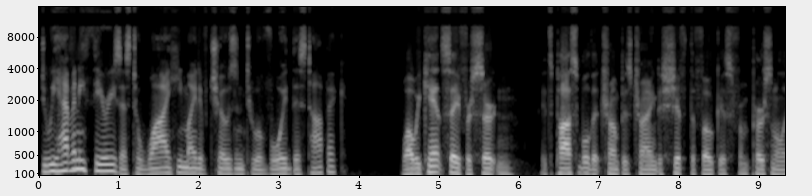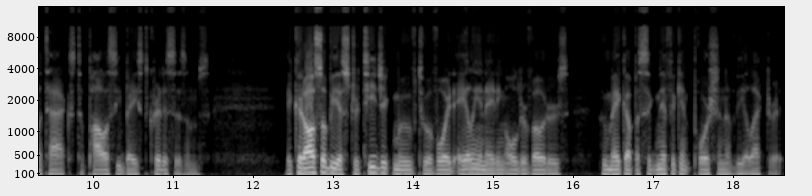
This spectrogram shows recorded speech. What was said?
Do we have any theories as to why he might have chosen to avoid this topic? While we can't say for certain, it's possible that Trump is trying to shift the focus from personal attacks to policy based criticisms. It could also be a strategic move to avoid alienating older voters who make up a significant portion of the electorate.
